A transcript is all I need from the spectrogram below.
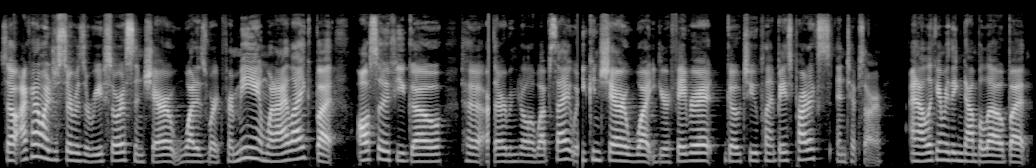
so I kind of want to just serve as a resource and share what has worked for me and what I like. But also, if you go to the Urban Granola website, you can share what your favorite go-to plant-based products and tips are. And I'll link everything down below. But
